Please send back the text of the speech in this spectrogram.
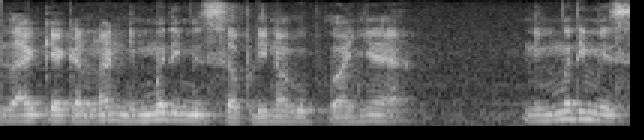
ஏதாவது கேட்கணுன்னா நிம்மதி மிஸ் அப்படின்னா கூப்பிடுவாங்க. நிம்மதி மிஸ்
